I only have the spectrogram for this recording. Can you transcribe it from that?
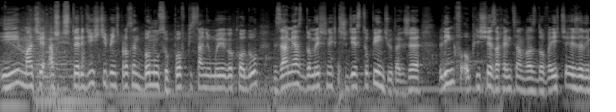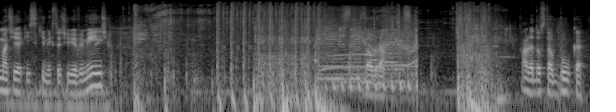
i macie aż 45% bonusu po wpisaniu mojego kodu zamiast domyślnych 35, także link w opisie, zachęcam was do wejścia, jeżeli macie jakieś skiny, chcecie je wymienić. Dobra. Ale dostał bułkę.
